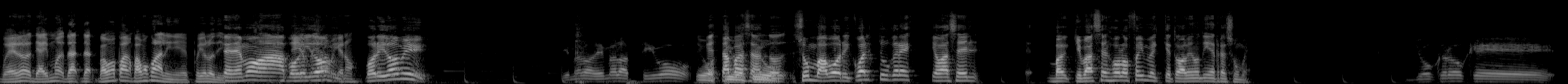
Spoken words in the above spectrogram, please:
bueno, de ahí mo- da- da- vamos, pa- vamos con la línea, después yo lo digo. Tenemos a Ellos me dijeron Boridomi. que no. Boridomi, Dímelo, dímelo, activo. ¿qué está activo, pasando? activo. Zumba, Bori, ¿cuál tú crees que va a ser va- que va a ser Hall of Famer que todavía no tiene resumen? Yo creo que.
